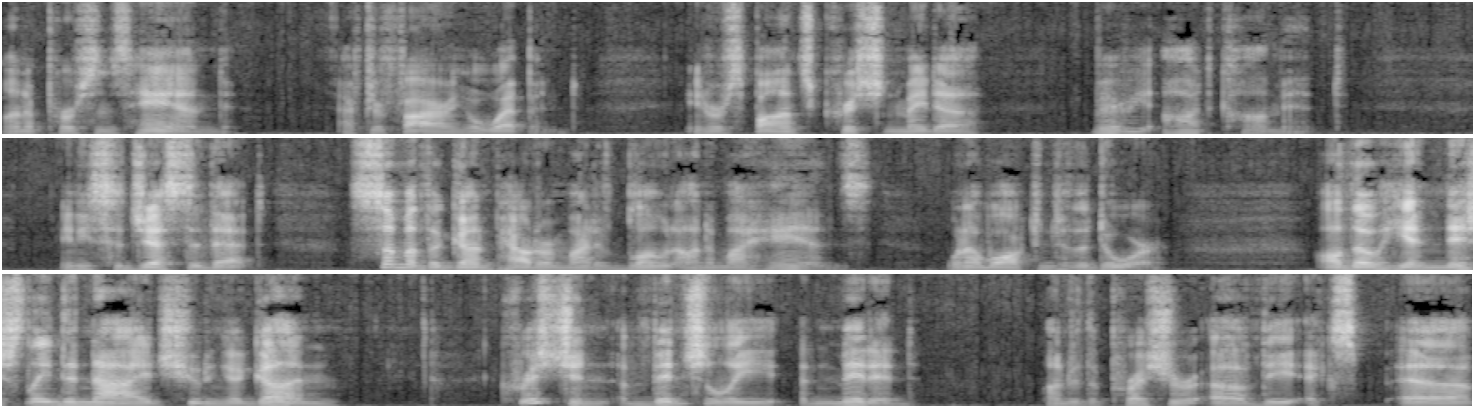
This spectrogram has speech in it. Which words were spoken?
on a person's hand after firing a weapon. In response, Christian made a very odd comment, and he suggested that some of the gunpowder might have blown onto my hands when I walked into the door. Although he initially denied shooting a gun, Christian eventually admitted, under the pressure of the ex- uh,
